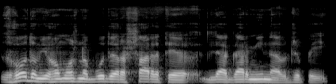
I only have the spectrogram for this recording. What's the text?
Згодом його можна буде розшарити для Garmin в GPX.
